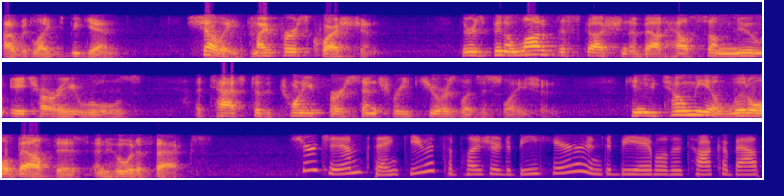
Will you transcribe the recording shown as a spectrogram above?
I would like to begin. Shelley, my first question. There's been a lot of discussion about how some new HRA rules attached to the 21st Century Cures legislation. Can you tell me a little about this and who it affects? Sure, Jim. Thank you. It's a pleasure to be here and to be able to talk about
